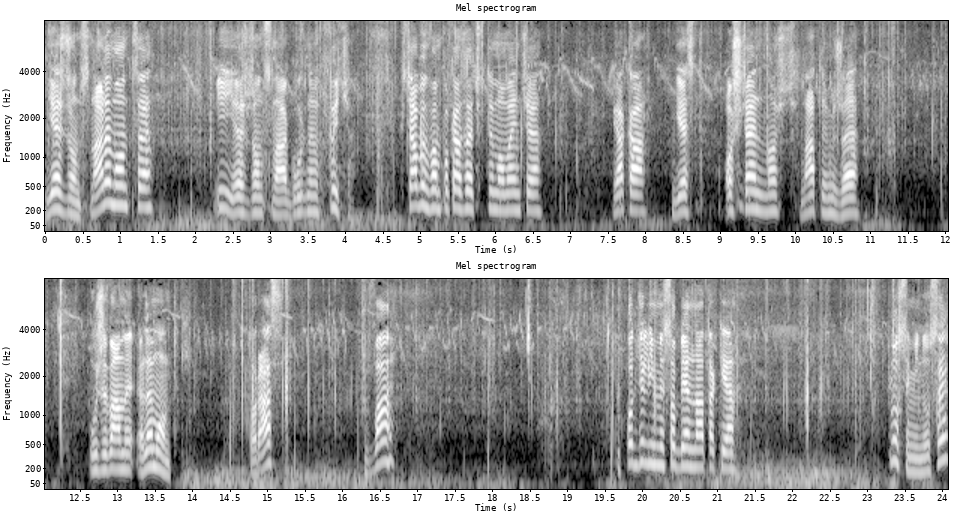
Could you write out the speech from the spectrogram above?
jeżdżąc na Lemonce i jeżdżąc na górnym chwycie. Chciałbym Wam pokazać w tym momencie, jaka jest oszczędność na tym, że używamy Lemontki. To raz. Dwa. Podzielimy sobie na takie plusy, minusy.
